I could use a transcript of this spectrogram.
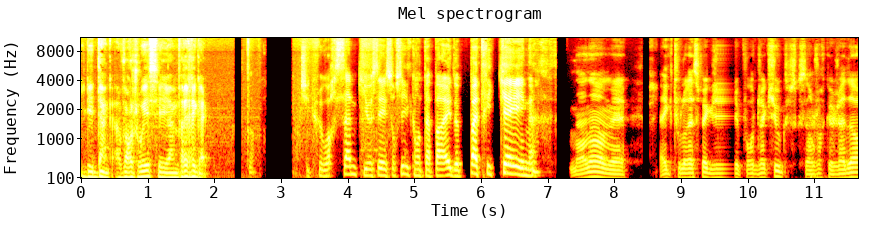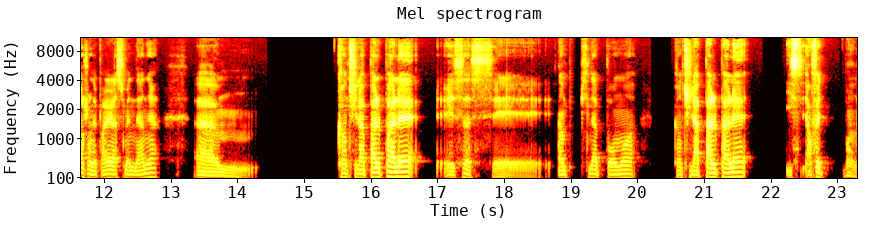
il est dingue. Avoir joué, c'est un vrai régal. J'ai cru voir Sam qui haussait les sourcils quand t'as parlé de Patrick Kane. Non, non, mais avec tout le respect que j'ai pour Jack Hughes, parce que c'est un joueur que j'adore, j'en ai parlé la semaine dernière. Euh, quand il a pas le palais, et ça c'est impinable pour moi, quand il a pas le palais, en fait, bon,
